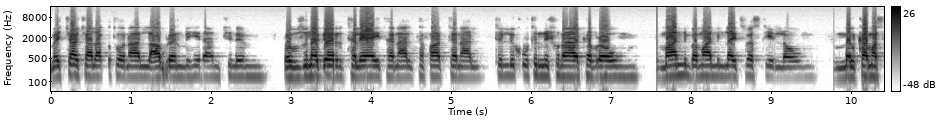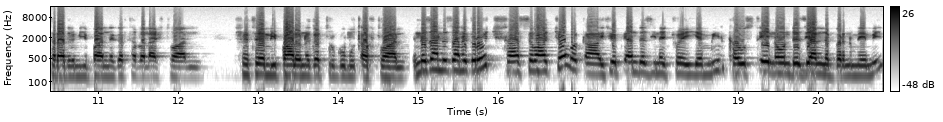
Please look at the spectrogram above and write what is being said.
መቻቻል አቅቶናል። አብረን መሄድ አንችልም። በብዙ ነገር ተለያይተናል፣ ተፋተናል። ትልቁ ትንሹን አያከብረውም። ማንም በማንም ላይ ትረስት የለውም። መልካም አስተዳደር የሚባል ነገር ተበላሽተዋል። ፍትህ የሚባለው ነገር ትርጉሙ ጠፍቷል። እነዛ እነዛ ነገሮች ሳስባቸው በቃ ኢትዮጵያ እንደዚህ ነች ወይ የሚል ከውስጤ ነው እንደዚህ አልነበርንም የሚል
